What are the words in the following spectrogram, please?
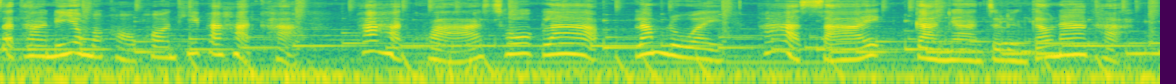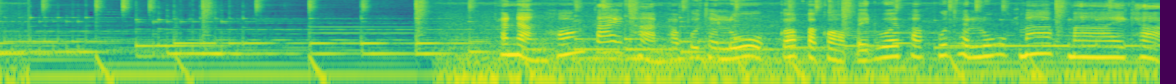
ศรัทธานิยมมาขอพรที่พระหัตถ์ค่ะ พระหัตถ์ขวา โชคลาภร่ำรวย พระหัตถ์ซ้าย การงานเจริญก้าวหน้าค่ะ ผนังห้องใต้ฐานพระพุทธรูปก็ประกอบไปด้วยพระพุทธรูปมากมายค่ะ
